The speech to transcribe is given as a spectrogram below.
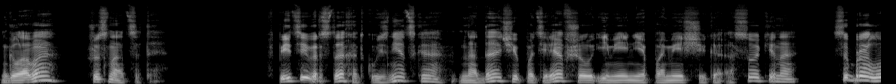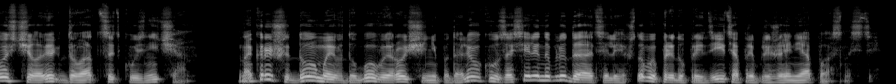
Глава шестнадцатая. В пяти верстах от Кузнецка, на даче потерявшего имение помещика Осокина, собралось человек двадцать кузнечан. На крыше дома и в дубовой роще неподалеку засели наблюдатели, чтобы предупредить о приближении опасности.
